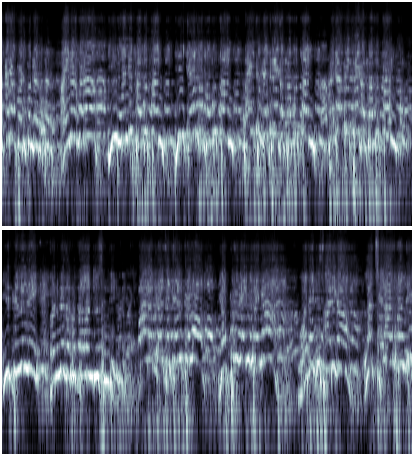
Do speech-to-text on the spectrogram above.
అక్కడే పడుకున్నారు. అయినా కూడా ఈ మండి ప్రభుత్వం ఈ కేంద్ర ప్రభుత్వం రైతు వ్యతిరేక ప్రభుత్వం ప్రజా వ్యతిరేక ప్రభుత్వం ఈ బిల్లుల్ని మన మీద రుద్దాలని చూసింది. భారతదేశ చరిత్రలో ఎప్పుడు లేని విధంగా మొదటిసారిగా లక్షలాది మంది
